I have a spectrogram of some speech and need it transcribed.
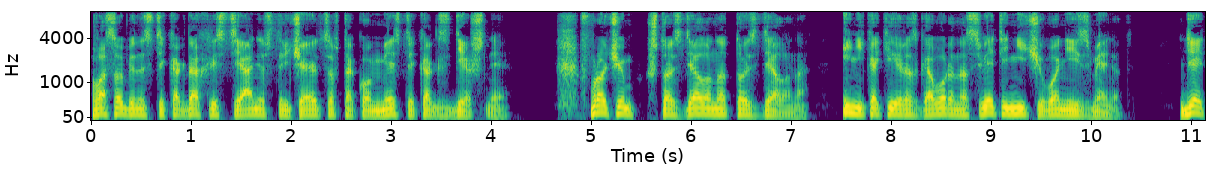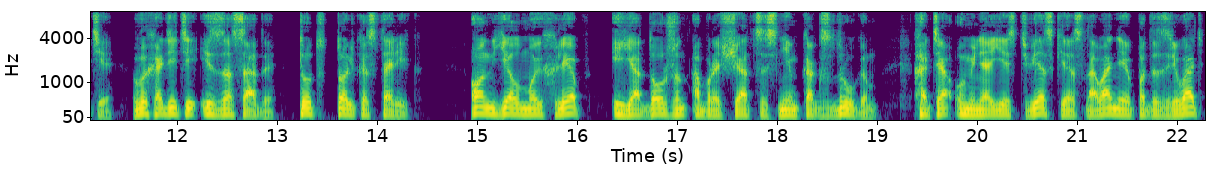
в особенности, когда христиане встречаются в таком месте, как здешнее. Впрочем, что сделано, то сделано, и никакие разговоры на свете ничего не изменят. Дети, выходите из засады, тут только старик. Он ел мой хлеб, и я должен обращаться с ним как с другом, хотя у меня есть веские основания подозревать,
